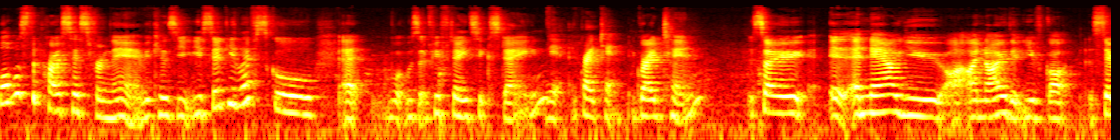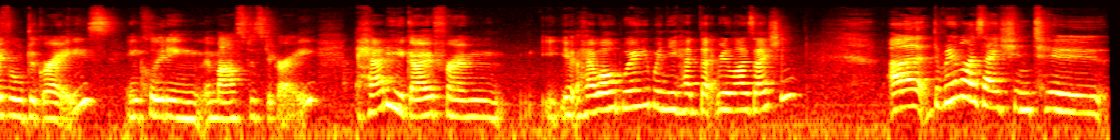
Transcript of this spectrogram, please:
what was the process from there? Because you, you said you left school at, what was it, 15, 16, Yeah, grade 10. grade 10. So, and now you, I I know that you've got several degrees, including a master's degree. How do you go from, how old were you when you had that realization? Uh, the realization to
